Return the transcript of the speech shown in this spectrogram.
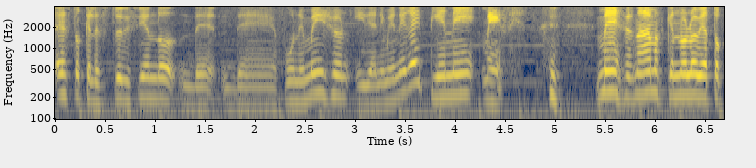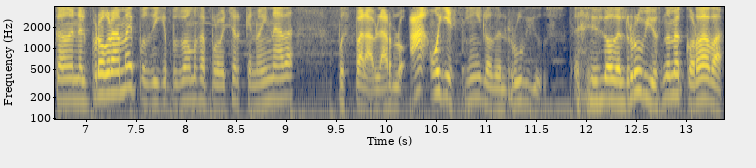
esto, que les estoy diciendo de, de Funimation y de Anime Negai tiene meses, meses, nada más que no lo había tocado en el programa y pues dije, pues vamos a aprovechar que no hay nada, pues para hablarlo. Ah, oye, sí, lo del Rubius, lo del Rubius, no me acordaba.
